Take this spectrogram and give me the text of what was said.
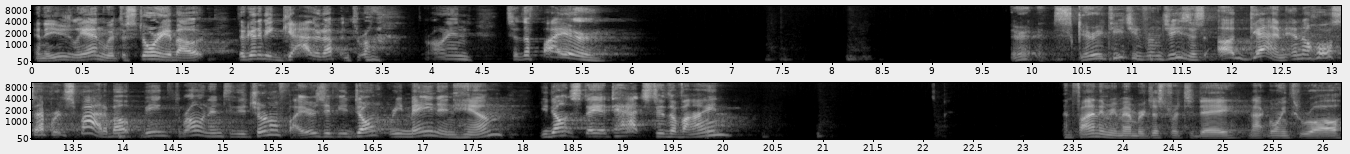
and they usually end with the story about they're going to be gathered up and thrown, thrown into the fire. There, scary teaching from Jesus again in a whole separate spot about being thrown into the eternal fires. If you don't remain in Him, you don't stay attached to the vine. And finally, remember just for today, not going through all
